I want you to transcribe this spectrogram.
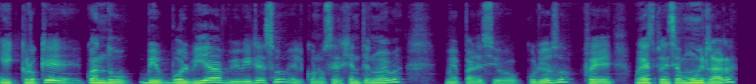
y creo que cuando volví a vivir eso, el conocer gente nueva, me pareció curioso. Fue una experiencia muy rara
